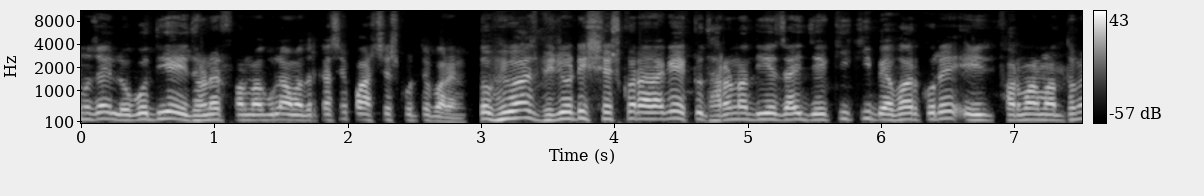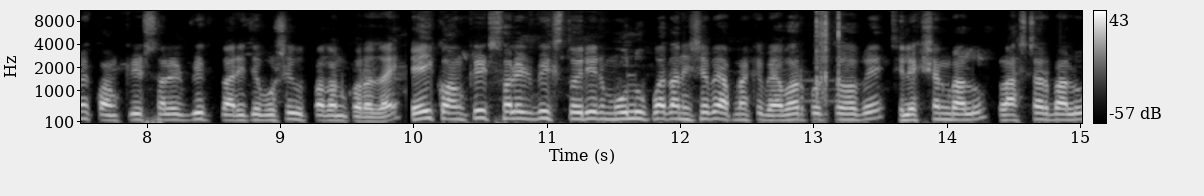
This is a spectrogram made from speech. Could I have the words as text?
অনুযায়ী লোগো দিয়ে এই ধরনের ফর্মাগুলো আমাদের কাছে পারচেস করতে পারেন। তো ভিউয়ার্স ভিডিওটি শেষ করার আগে একটু ধারণা দিয়ে যাই যে কি কি ব্যবহার করে এই ফর্মার মাধ্যমে কংক্রিট সলিড ব্রিক্স বাড়িতে বসে উৎপাদন করা যায়। এই কংক্রিট সলিড ব্রিক্স তৈরির মূল উপাদান হিসেবে আপনাকে ব্যবহার করতে হবে সিলেকশন বালু প্লাস্টার বালু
